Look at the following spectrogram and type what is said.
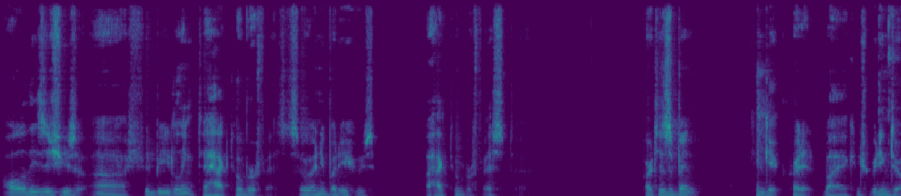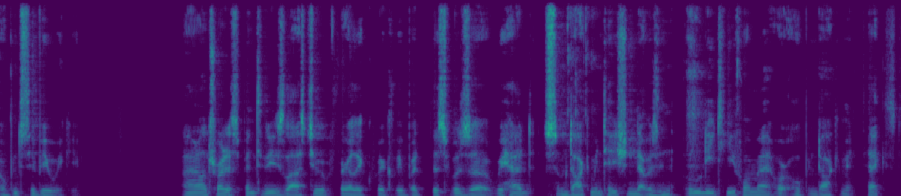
all of these issues uh, should be linked to Hacktoberfest. So anybody who's a Hacktoberfest uh, participant can get credit by contributing to OpenCiviWiki. And I'll try to spin to these last two fairly quickly, but this was, uh, we had some documentation that was in ODT format or Open Document Text,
